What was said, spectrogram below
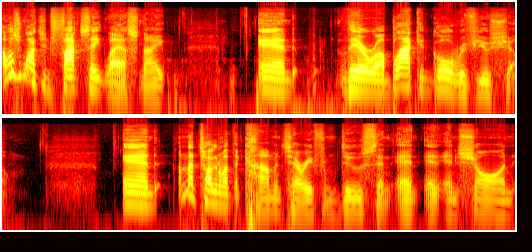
I was watching Fox 8 last night and their uh, Black and Gold review show. And I'm not talking about the commentary from Deuce and, and, and, and Sean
